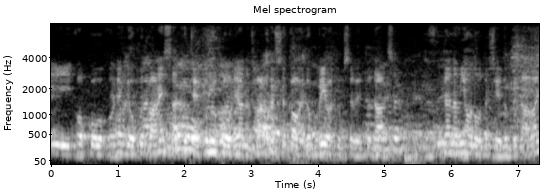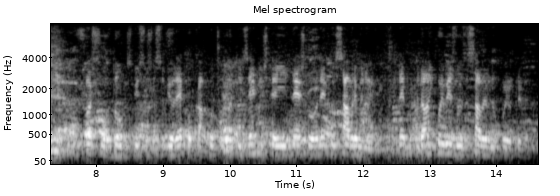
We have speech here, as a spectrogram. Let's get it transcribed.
I oko, negde oko 12 sati očekujemo Florijana Farkaša kao jednog privatnog savjetodavca, da nam je on održi jedno predavanje, baš u tom smislu što sam bio rekao kako čuvati zemljište i nešto, neko savremeno, neko predavanje koje je vezano za savremenu poljoprivredu.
